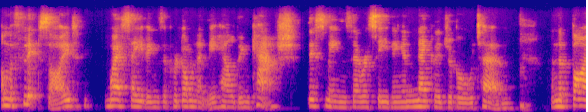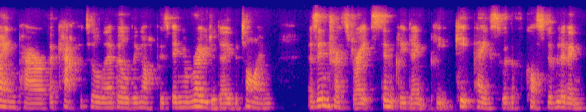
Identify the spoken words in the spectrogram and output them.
On the flip side, where savings are predominantly held in cash, this means they're receiving a negligible return, and the buying power of the capital they're building up is being eroded over time, as interest rates simply don't keep pace with the cost of living.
